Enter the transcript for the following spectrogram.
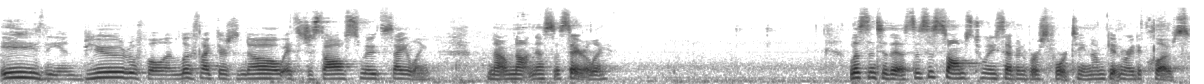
easy and beautiful and looks like there's no, it's just all smooth sailing. No, not necessarily. Listen to this. This is Psalms 27, verse 14. I'm getting ready to close.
